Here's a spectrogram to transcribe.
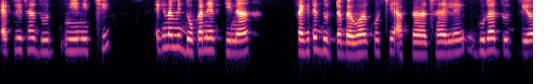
এক লিটার দুধ নিয়ে নিচ্ছি। এখানে আমি দোকানের কিনা প্যাকেটের দুধটা ব্যবহার করছি। আপনারা চাইলে গুঁড়া দুধ দিয়েও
